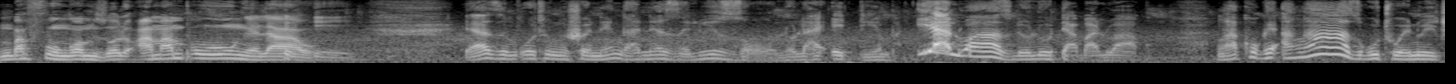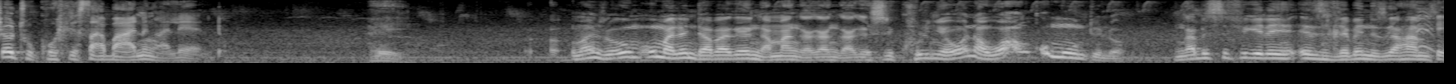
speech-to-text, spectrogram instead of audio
ngibafunga omzolo amampunge lawo. yazi mfowethu ngisho nengane ezelwe izolo la edimba. Iyalwazi lolu daba lwakho. Ngakho-ke angazi ukuthi wena uyitsho ukuthi ukhohlisa abani ngale nto. Hey manje um- uma le ndaba ke ngamanga kangaka sikhulunywe wona wonke umuntu lo ngabe sifikele ezindlebeni zikahamza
